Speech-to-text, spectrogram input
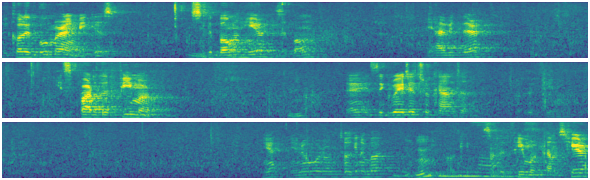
We call it boomerang because see the bone here? There's a bone. You have it there? It's part of the femur. Eh, It's the greater trochanter Yeah, you know what I'm talking about? Okay, so the femur comes here,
